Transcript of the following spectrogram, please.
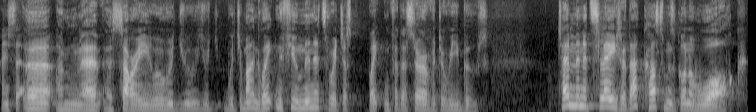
and you say, uh, I'm uh, sorry, would you, would you mind waiting a few minutes? We're just waiting for the server to reboot. 10 minutes later, that customer's going to walk.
